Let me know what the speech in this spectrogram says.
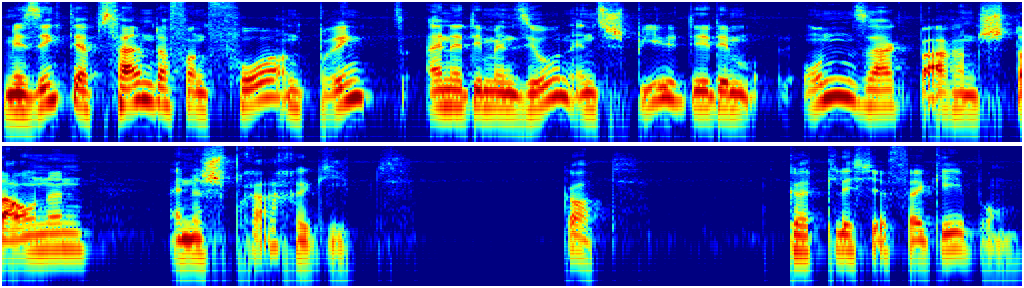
Mir singt der Psalm davon vor und bringt eine Dimension ins Spiel, die dem unsagbaren Staunen eine Sprache gibt. Gott, göttliche Vergebung.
